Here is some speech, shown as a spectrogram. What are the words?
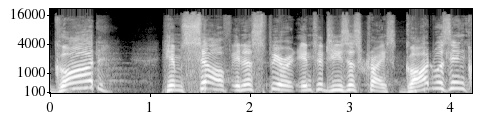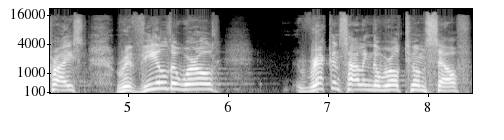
God Himself in a spirit into Jesus Christ. God was in Christ, revealed the world, reconciling the world to Himself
